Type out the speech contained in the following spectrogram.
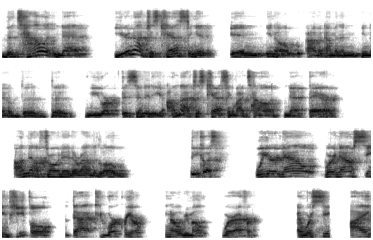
the talent net, you're not just casting it in. You know, I'm, I'm in you know the the New York vicinity. I'm not just casting my talent net there. I'm now throwing it around the globe because we are now we're now seeing people that can work re- you know remote wherever, and we're seeing high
